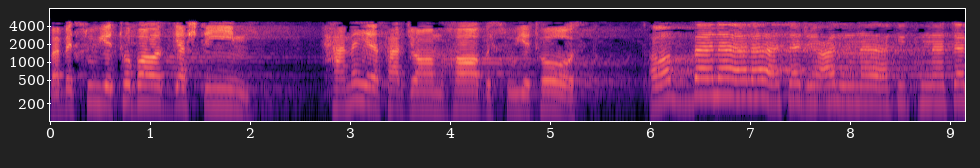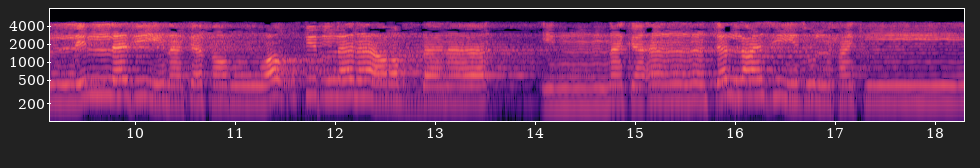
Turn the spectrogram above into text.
و به سوی تو بازگشتیم. همه فرجام ها به سوی توست. ربنا لا تجعلنا فتنة للذين كفروا واغفر لنا ربنا. إنك أنت العزيز الحكيم.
